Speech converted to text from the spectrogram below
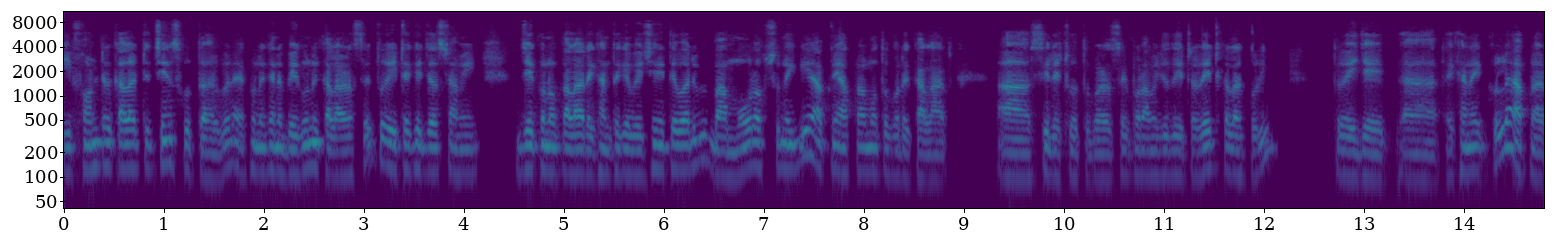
এই ফন্টের কালারটা চেঞ্জ করতে পারবেন। এখন এখানে বেগুনি কালার আছে, তো এটাকে জাস্ট আমি যে কোনো কালার এখান থেকে বেছে নিতে পারবি, বা মোর অপশনে গিয়ে আপনি আপনার মতো করে কালার সিলেক্ট করতে পারেন। এরপর আমি যদি এটা রেড কালার করি তো এই যে এখানে করলে আপনার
